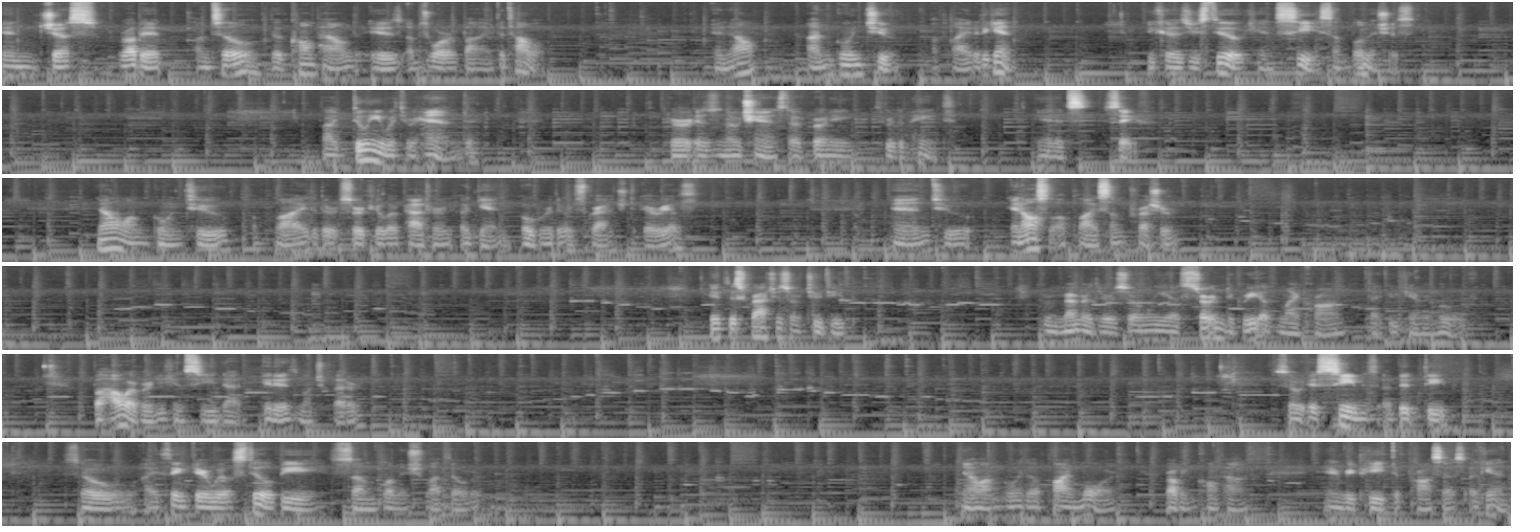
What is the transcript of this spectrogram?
And just rub it until the compound is absorbed by the towel. And now I'm going to apply it again because you still can see some blemishes. By doing it with your hand, there is no chance of burning through the paint and it's safe. Now I'm going to apply the circular pattern again over the scratched areas and to and also apply some pressure If the scratches are too deep, remember there's only a certain degree of micron that you can remove. But however, you can see that it is much better. So it seems a bit deep. So I think there will still be some blemish left over. Now I'm going to apply more rubbing compound and repeat the process again.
